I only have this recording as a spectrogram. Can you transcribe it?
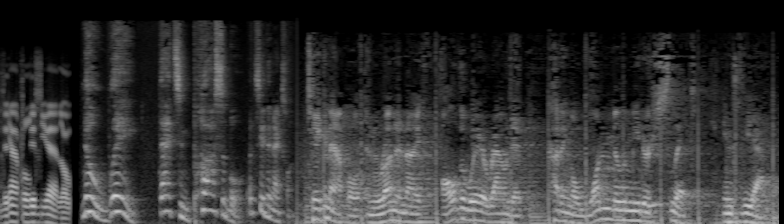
The apple is yellow. No way! That's impossible. Let's see the next one. Take an apple and run a knife all the way around it, cutting a one millimeter slit into the apple.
